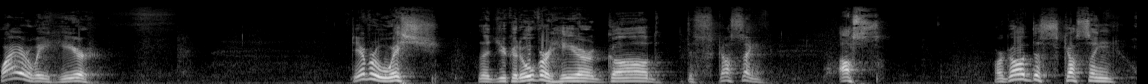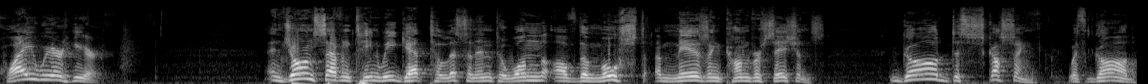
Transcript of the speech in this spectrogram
Why are we here? Do you ever wish that you could overhear God discussing us or God discussing why we're here? In John 17, we get to listen into one of the most amazing conversations. God discussing with God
